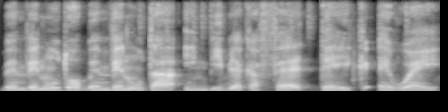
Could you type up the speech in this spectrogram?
Benvenuto benvenuta in Bibbia Caffè Take Away.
